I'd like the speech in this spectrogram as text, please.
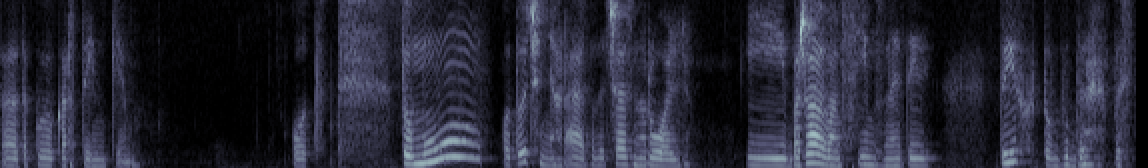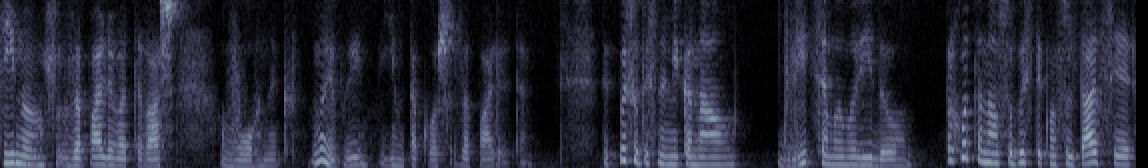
е, такої картинки. От. Тому оточення грає величезну роль. І бажаю вам всім знайти тих, хто буде постійно запалювати ваш вогник. Ну і ви їм також запалюєте. Підписуйтесь на мій канал, діліться моїми відео, приходьте на особисті консультації,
